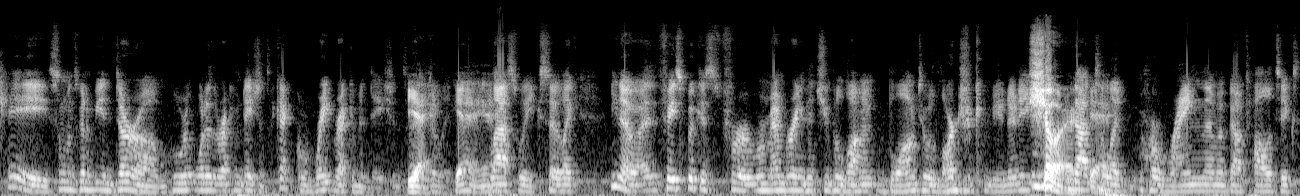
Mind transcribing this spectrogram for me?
hey someone's going to be in Durham who what are the recommendations I got great recommendations Yeah, actually yeah, yeah. last week so like you know uh, Facebook is for remembering that you belong belong to a larger community Sure, not yeah. to like harangue them about politics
